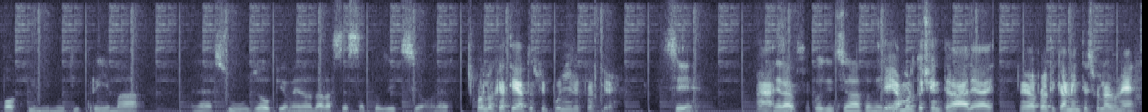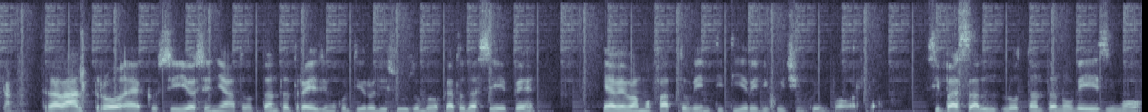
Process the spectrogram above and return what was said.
pochi minuti prima eh, Suso, più o meno dalla stessa posizione. Quello che ha tirato sui pugni del portiere. Sì, Ah, era sì, posizionato meglio. Sì, era molto centrale, eh. era praticamente sulla lunetta. Tra l'altro, ecco, sì, io ho segnato 83esimo col tiro di Suso bloccato da Sepe e avevamo fatto 20 tiri di cui 5 in porta. Si passa all'89esimo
